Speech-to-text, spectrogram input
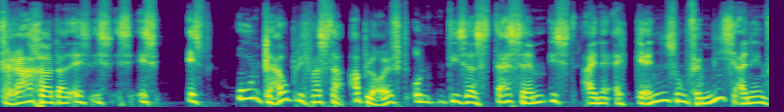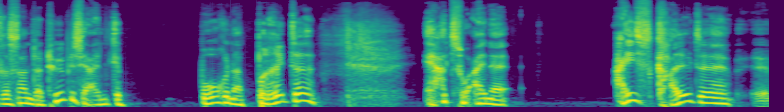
Kracher, da, es ist, es, es ist unglaublich, was da abläuft. Und dieser Statham ist eine Ergänzung, für mich ein interessanter Typ, ist ja ein geborener Brite. Er hat so eine eiskalte, äh,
